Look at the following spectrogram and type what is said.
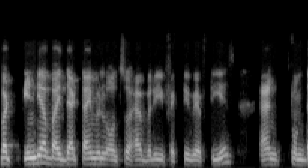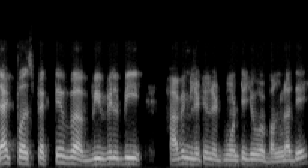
But India, by that time, will also have very effective FTAs, and from that perspective, uh, we will be having little advantage over Bangladesh.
